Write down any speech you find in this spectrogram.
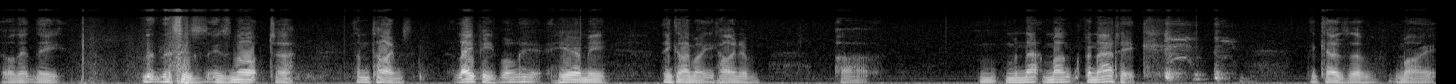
So that the that this is is not uh, sometimes lay people hear me think I'm a kind of uh, monk fanatic because of my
